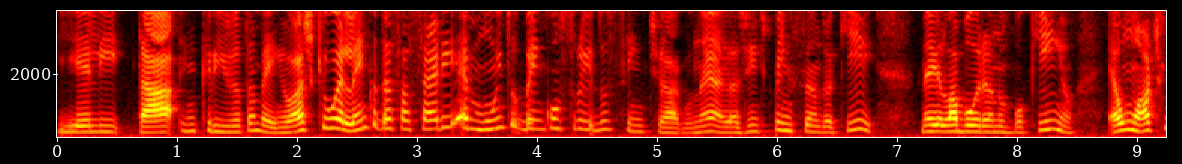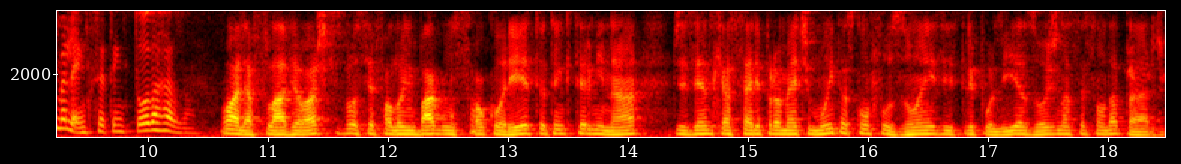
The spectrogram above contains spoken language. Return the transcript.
e ele tá incrível também. Eu acho que o elenco dessa série é muito bem construído, sim, Thiago, né? A gente pensando aqui, né, elaborando um pouquinho, é um ótimo elenco, você tem toda a razão. Olha, Flávia, eu acho que se você falou em bagunçar o coreto, eu tenho que terminar dizendo que a série promete muitas confusões e estripulias hoje na sessão da tarde.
